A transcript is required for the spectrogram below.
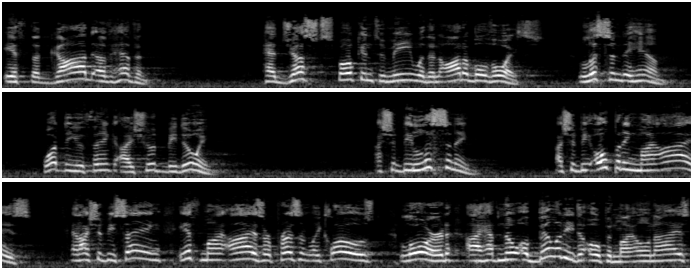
if the God of heaven had just spoken to me with an audible voice, listen to him, what do you think I should be doing? I should be listening. I should be opening my eyes. And I should be saying, if my eyes are presently closed, Lord, I have no ability to open my own eyes.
